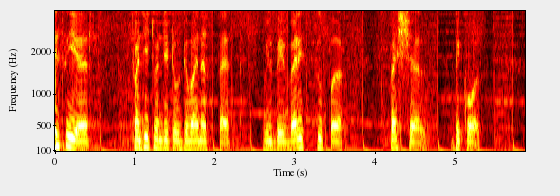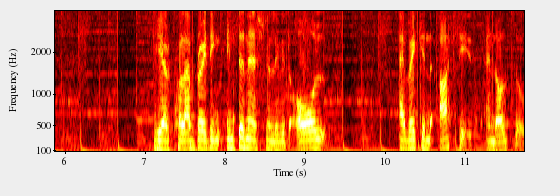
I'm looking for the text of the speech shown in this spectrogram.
This year, 2022 Diviners Fest will be very super special because we are collaborating internationally with all awakened artists and also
